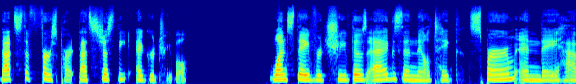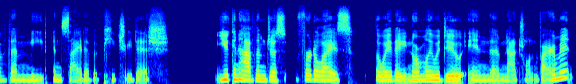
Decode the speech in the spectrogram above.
That's the first part. That's just the egg retrieval. Once they've retrieved those eggs, then they'll take sperm and they have them meet inside of a petri dish. You can have them just fertilize the way they normally would do in the natural environment,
